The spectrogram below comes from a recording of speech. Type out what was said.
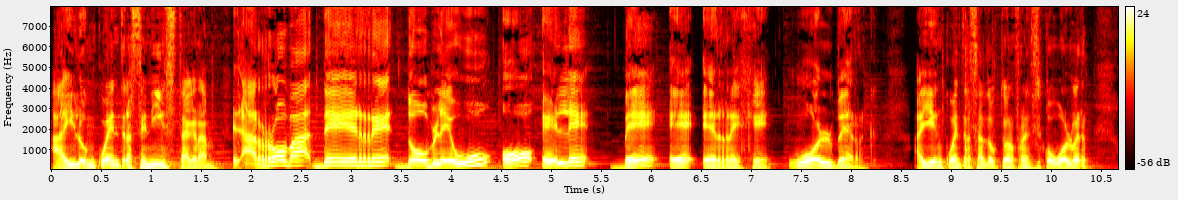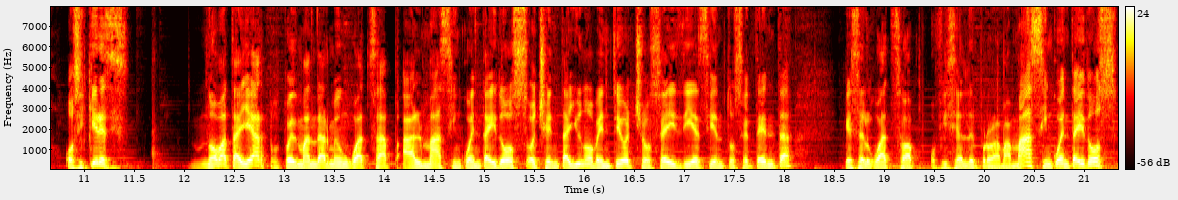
Ahí lo encuentras en Instagram. Arroba DR W O L B E. Wolberg. Ahí encuentras al doctor Francisco Wolver. O si quieres no batallar, pues puedes mandarme un WhatsApp al más 52 81 28 610 170, que es el WhatsApp oficial del programa. Más 52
